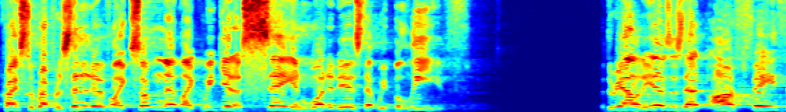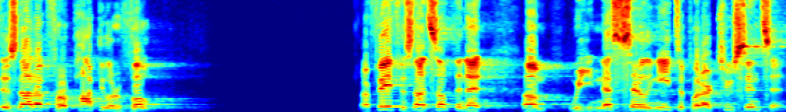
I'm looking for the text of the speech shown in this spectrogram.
Christ the representative? Like something that like we get a say in what it is that we believe. But the reality is, is that our faith is not up for a popular vote. Our faith is not something that um, we necessarily need to put our two cents in.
